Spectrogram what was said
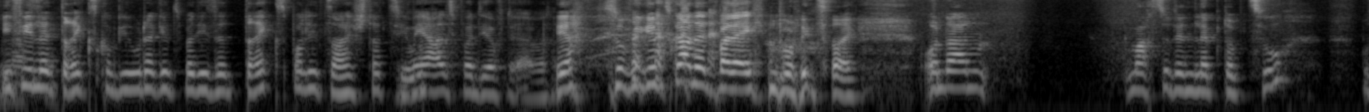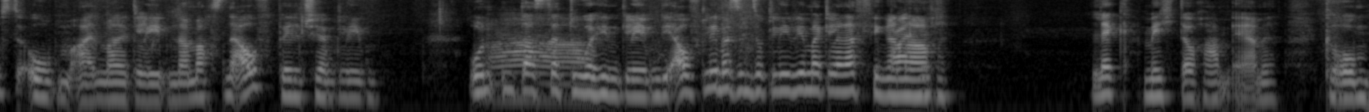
wie viele Dreckscomputer gibt es bei dieser Dreckspolizeistation? Mehr als bei dir auf der Arbeit. Ja, so viel gibt es gar nicht bei der echten Polizei. Und dann machst du den Laptop zu, musst du oben einmal kleben, dann machst du einen Aufbildschirm kleben. Unten Ah. Tastatur hinkleben. Die Aufkleber sind so klein wie mein kleiner Fingernagel. Leck mich doch am Ärmel. Krumm.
